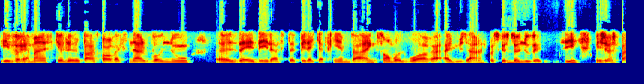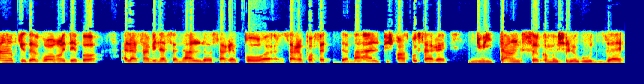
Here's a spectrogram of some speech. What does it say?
Et vraiment, est-ce que le passeport vaccinal va nous euh, aider à stopper la quatrième vague? Ça, on va le voir à, l'usage parce que c'est un mm. nouvel outil. Mais je pense que d'avoir un débat à l'Assemblée nationale, là, ça aurait pas, euh, ça aurait pas fait de mal. Puis je pense pas que ça aurait nuit tant que ça, comme M. Legault disait,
